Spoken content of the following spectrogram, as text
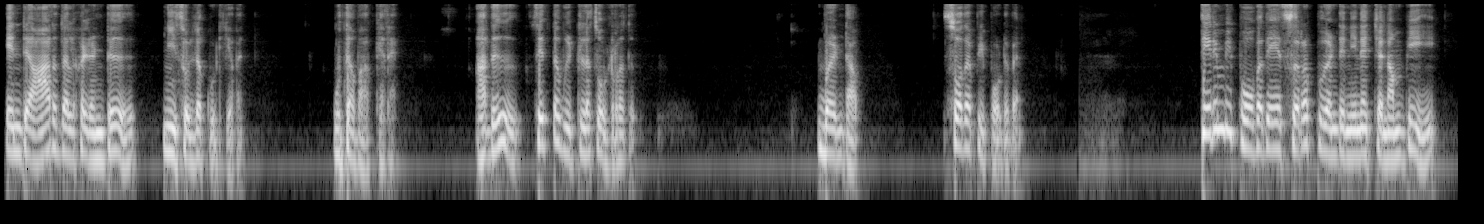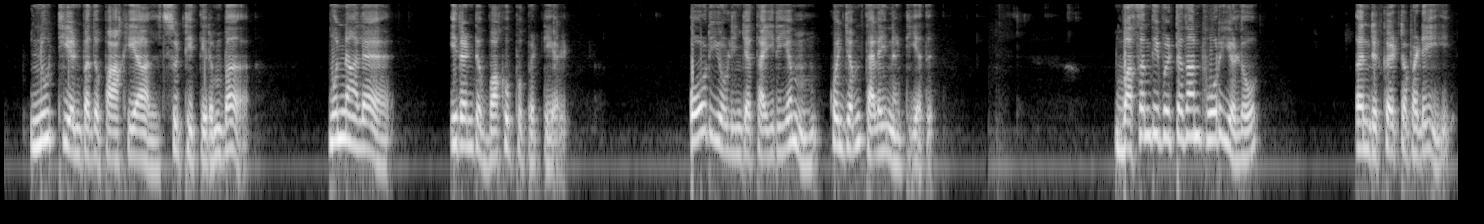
என்று ஆறுதல்கள் என்று நீ சொல்லக்கூடியவன். உதவாக்கிற. அது சித்த வீட்டுல சொல்றது. வேண்டாம். சொதப்பி போடுவன். திரும்பி போவதே சிறப்பு என்று நினைச்ச நம்பி நூற்றி எண்பது பாகையால் சுற்றி திரும்ப முன்னால இரண்டு வகுப்பு பெட்டிகள். ஓடி ஒளிஞ்ச தைரியம் கொஞ்சம் தலை நட்டியது. வசந்தி விட்டுதான் போறியளோ? என்று கேட்டபடி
